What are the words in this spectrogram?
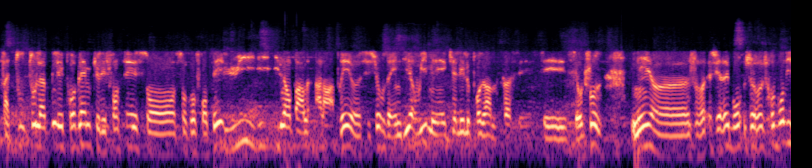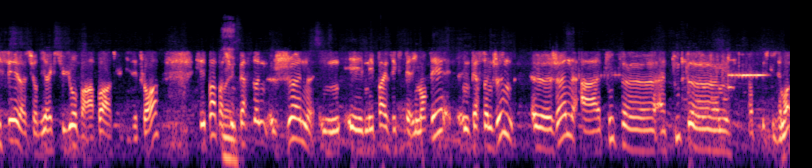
enfin, tous tout les problèmes que les Français sont, sont confrontés. Lui, il, il en parle. Alors après, c'est sûr, vous allez me dire, oui, mais quel est le programme? Ça, c'est- c'est c'est autre chose. Mais euh, je, je, je rebondissais là, sur Direct Studio par rapport à ce que disait Flora. C'est pas parce Oui. qu'une personne jeune et n'est pas expérimentée, une personne jeune euh, jeune a toute euh, a toute euh, excusez-moi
